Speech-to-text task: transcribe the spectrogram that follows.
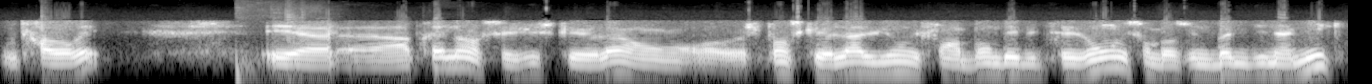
ou Traoré. Et euh, après non, c'est juste que là, on, je pense que là Lyon ils font un bon début de saison, ils sont dans une bonne dynamique.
